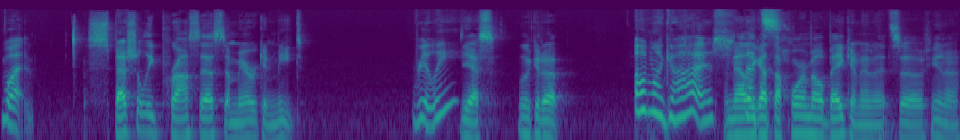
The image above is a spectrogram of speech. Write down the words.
what? Specially processed American meat. Really? Yes, look it up. Oh my gosh. And now they got the Hormel bacon in it, so you know,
